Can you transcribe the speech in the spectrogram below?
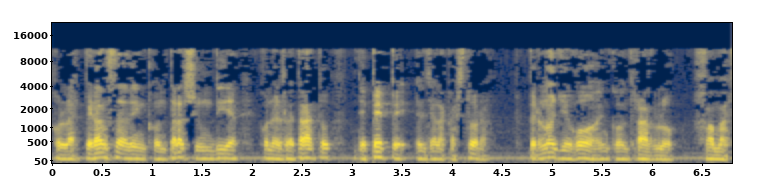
con la esperanza de encontrarse un día con el retrato de Pepe, el de la Castora. pero no llegó a encontrarlo jamás.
